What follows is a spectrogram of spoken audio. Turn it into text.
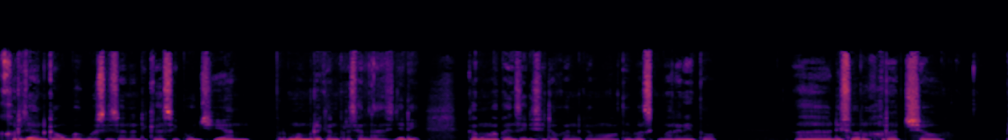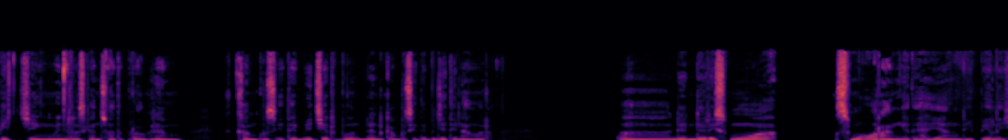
kerjaan kamu bagus di sana dikasih pujian memberikan presentasi. Jadi kamu ngapain sih di situ? Kan kamu waktu pas kemarin itu uh, disuruh roadshow pitching menjelaskan suatu program kampus ITB Cirebon dan kampus ITB Jatinangor uh, dan dari semua semua orang gitu ya yang dipilih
